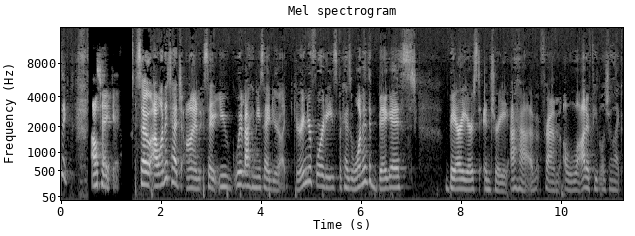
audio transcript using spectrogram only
amazing. I'll take it. So I want to touch on. So you went back and you said you're like you're in your 40s because one of the biggest barriers to entry I have from a lot of people is you're like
